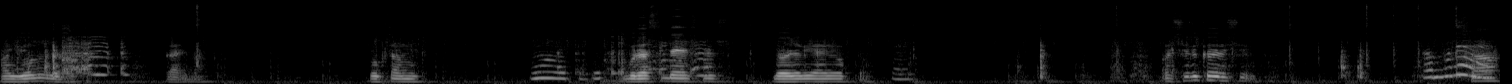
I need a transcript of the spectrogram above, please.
Ha yol uzak. Galiba. 91. Bunun başladı. Burası değişmiş. Böyle bir yer yoktu. Aşırı karışık. Lan bu ne? Sağ.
